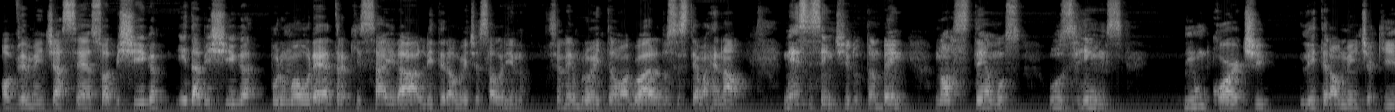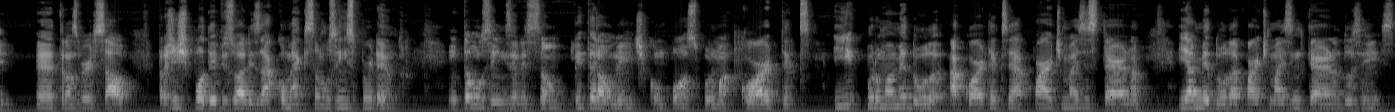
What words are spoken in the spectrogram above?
obviamente, acesso à bexiga e da bexiga por uma uretra que sairá literalmente essa urina. Você lembrou então agora do sistema renal. Nesse sentido também, nós temos os rins num corte literalmente aqui é, transversal para a gente poder visualizar como é que são os rins por dentro. Então os rins eles são literalmente compostos por uma córtex e por uma medula. A córtex é a parte mais externa e a medula é a parte mais interna dos rins.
